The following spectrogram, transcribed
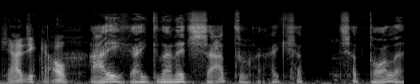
Que radical. Ai, ai, que na net chato. Ai, que chat- chatola.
